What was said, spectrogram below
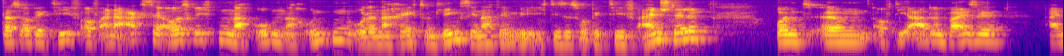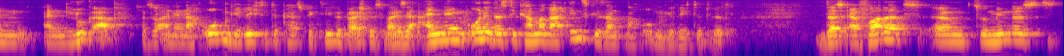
das Objektiv auf einer Achse ausrichten, nach oben, nach unten oder nach rechts und links, je nachdem, wie ich dieses Objektiv einstelle. Und ähm, auf die Art und Weise ein, ein Look-up, also eine nach oben gerichtete Perspektive beispielsweise einnehmen, ohne dass die Kamera insgesamt nach oben gerichtet wird. Das erfordert ähm, zumindest,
